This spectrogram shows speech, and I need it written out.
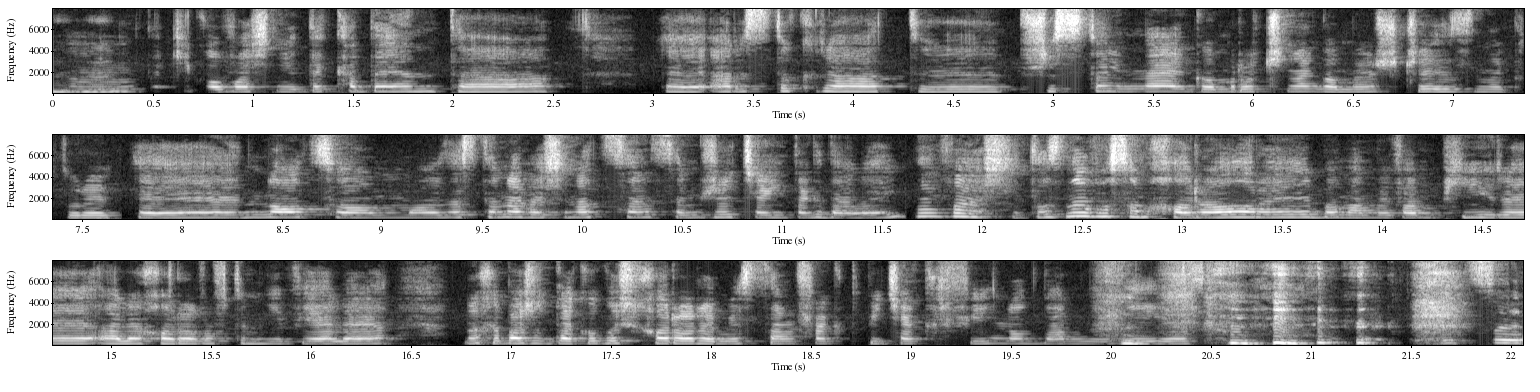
Mhm. Mm, takiego właśnie dekadenta, e, arystokraty, przystojnego, mrocznego mężczyzny, który e, nocą zastanawia się nad sensem życia i tak dalej. No i właśnie, to znowu są horrory, bo mamy wampiry, ale horrorów w tym niewiele. No chyba, że dla kogoś horrorem jest sam fakt picia krwi, no dla mnie nie jest. Więc e,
